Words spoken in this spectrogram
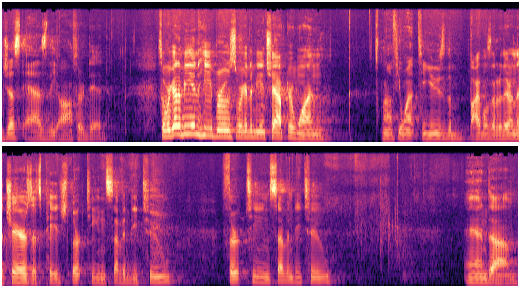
just as the author did. So we're going to be in Hebrews, we're going to be in chapter 1. Uh, if you want to use the Bibles that are there on the chairs, it's page 1372. 1372. And um,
